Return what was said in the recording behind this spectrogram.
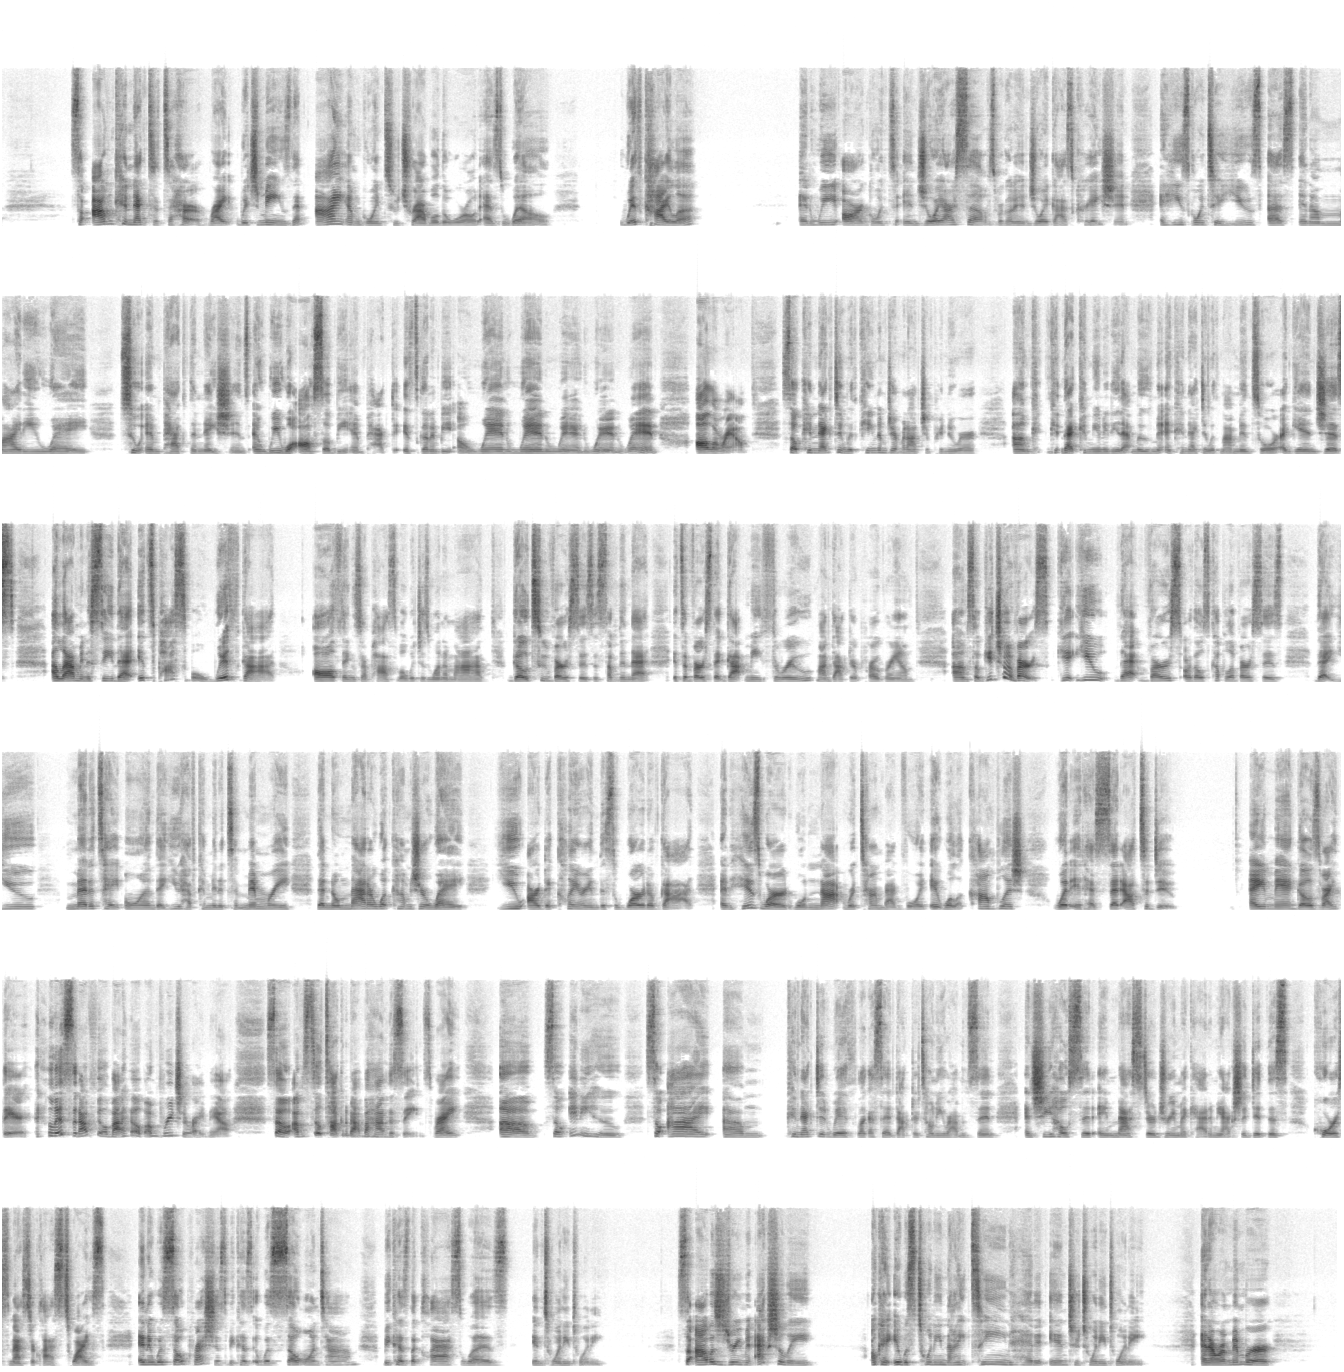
So I'm connected to her, right? Which means that I am going to travel the world as well with Kyla and we are going to enjoy ourselves. We're going to enjoy God's creation, and He's going to use us in a mighty way to impact the nations, and we will also be impacted. It's going to be a win, win, win, win, win all around. So, connecting with Kingdom Driven Entrepreneur, um, that community, that movement, and connecting with my mentor again, just allow me to see that it's possible with God all things are possible which is one of my go-to verses is something that it's a verse that got me through my doctorate program um, so get you a verse get you that verse or those couple of verses that you meditate on that you have committed to memory that no matter what comes your way you are declaring this word of God, and His word will not return back void. It will accomplish what it has set out to do. Amen goes right there. Listen, I feel my help. I'm preaching right now. So I'm still talking about behind the scenes, right? Um, so anywho, so I um connected with, like I said, Dr. Tony Robinson, and she hosted a Master Dream Academy. I actually did this course masterclass twice. And it was so precious because it was so on time because the class was in 2020. So I was dreaming actually okay, it was 2019 headed into 2020. And I remember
